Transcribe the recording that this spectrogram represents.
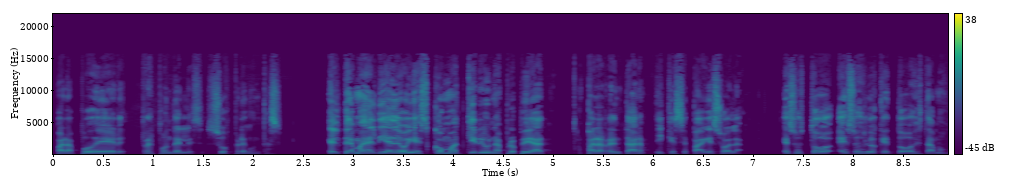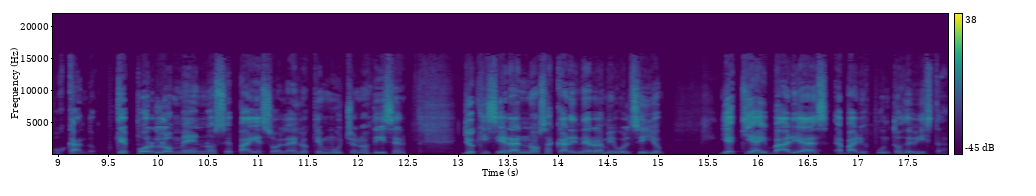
para poder responderles sus preguntas. El tema del día de hoy es cómo adquirir una propiedad para rentar y que se pague sola. Eso es todo, eso es lo que todos estamos buscando, que por lo menos se pague sola, es lo que muchos nos dicen. Yo quisiera no sacar dinero de mi bolsillo, y aquí hay varias, varios puntos de vista.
